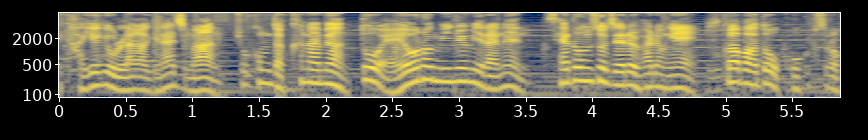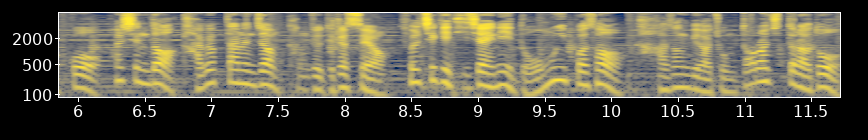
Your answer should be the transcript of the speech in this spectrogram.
가격이 올라가긴 하지만 조금 더 큰 화면 또 에어로미늄이라는 새로운 소재를 활용해 누가 봐도 고급스럽고 훨씬 더 가볍다는 점 강조드렸어요. 솔직히 디자인이 너무 이뻐서 가성비가 좀 떨어지더라도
